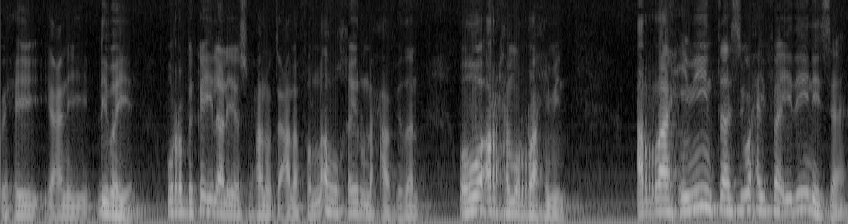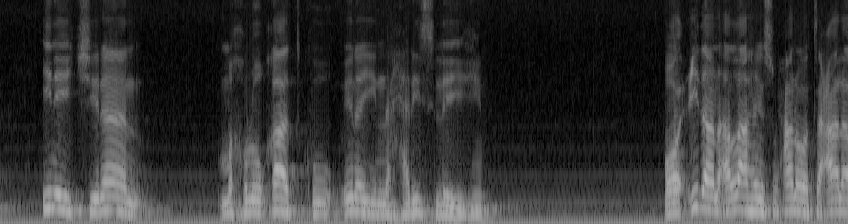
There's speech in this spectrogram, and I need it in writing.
Wixii yacni dhibaya. Buu rabbi ka ilaaliya subxana wa tacala faallahu khayrun xaafidan wa huwa arxamu araaximiin alraaximiintaasi waxay faa'iideynaysaa inay jiraan makhluuqaadku inay naxariis leeyihiin. Oo cid aan alla ahayn subxaana wa tacaala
